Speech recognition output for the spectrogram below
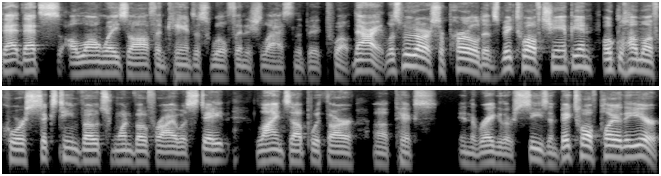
that that's a long ways off, and Kansas will finish last in the Big 12. Now, all right, let's move to our superlatives. Big 12 champion, Oklahoma, of course, 16 votes, one vote for Iowa State, lines up with our uh, picks in the regular season. Big 12 player of the year,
